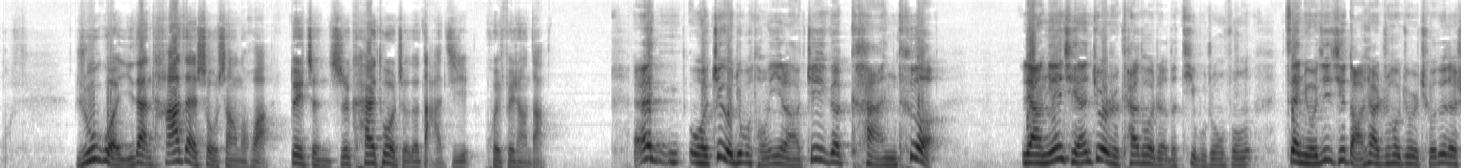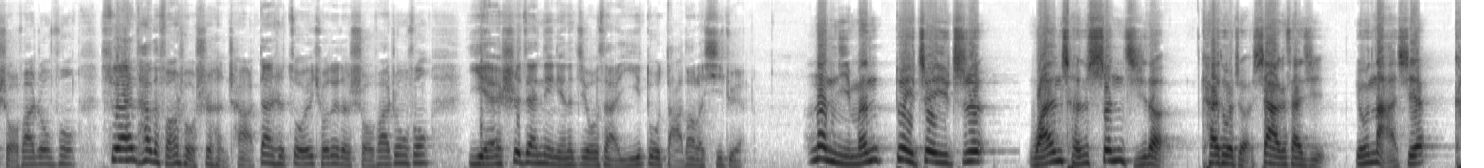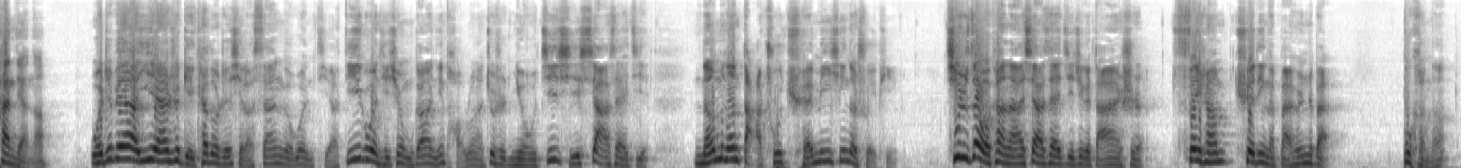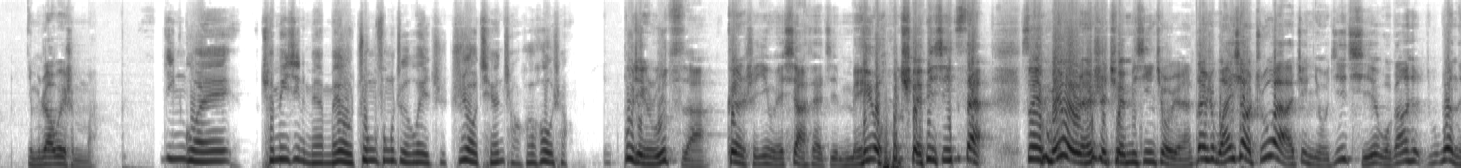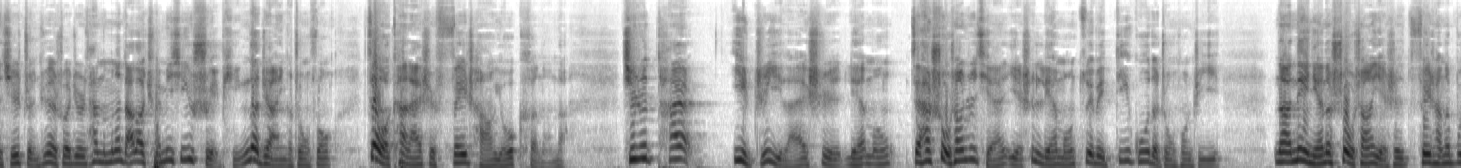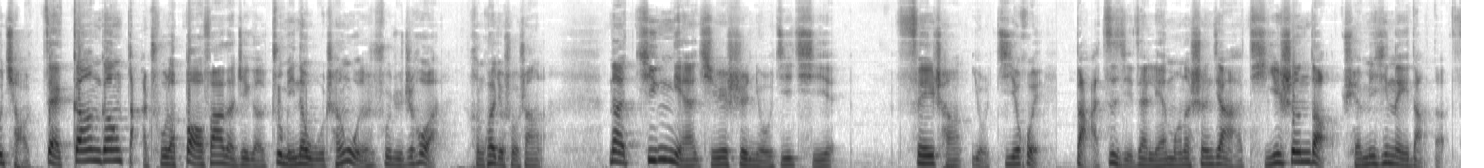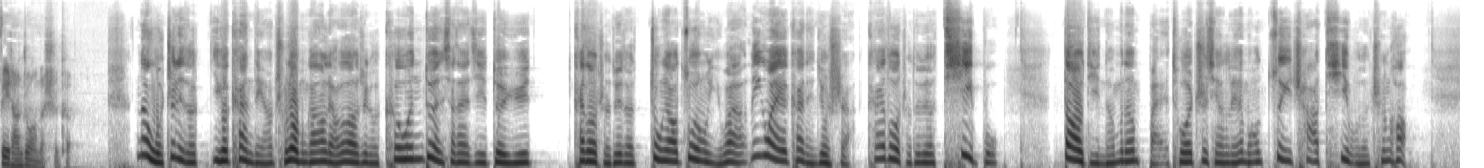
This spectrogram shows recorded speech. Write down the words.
如果一旦他再受伤的话，对整支开拓者的打击会非常大。哎，我这个就不同意了。这个坎特两年前就是开拓者的替补中锋，在纽基奇倒下之后就是球队的首发中锋。虽然他的防守是很差，但是作为球队的首发中锋，也是在那年的季后赛一度打到了西决。那你们对这一支完成升级的开拓者下个赛季有哪些看点呢？我这边啊，依然是给开拓者写了三个问题啊。第一个问题，其实我们刚刚已经讨论了，就是纽基奇下赛季能不能打出全明星的水平。其实，在我看来，下赛季这个答案是非常确定的，百分之百不可能。你们知道为什么吗？因为全明星里面没有中锋这个位置，只有前场和后场。不仅如此啊，更是因为下赛季没有全明星赛，所以没有人是全明星球员。但是玩笑之外啊，这纽基奇，我刚刚问的其实准确的说，就是他能不能达到全明星水平的这样一个中锋，在我看来是非常有可能的。其实他。一直以来是联盟在他受伤之前也是联盟最被低估的中锋之一。那那年的受伤也是非常的不巧，在刚刚打出了爆发的这个著名的五乘五的数据之后啊，很快就受伤了。那今年其实是纽基奇非常有机会把自己在联盟的身价提升到全明星那一档的非常重要的时刻。那我这里的一个看点啊，除了我们刚刚聊到的这个科温顿下赛季对于开拓者队的重要作用以外，另外一个看点就是开拓者队的替补到底能不能摆脱之前联盟最差替补的称号？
